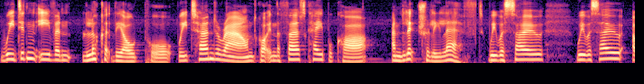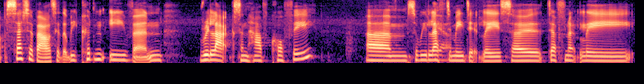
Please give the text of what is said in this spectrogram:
We didn't even look at the old port. We turned around, got in the first cable car, and literally left. We were so we were so upset about it that we couldn't even relax and have coffee. Um, so we left yeah. immediately. So definitely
